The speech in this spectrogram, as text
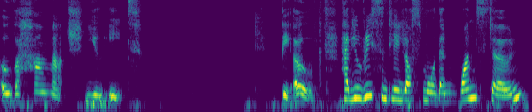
over how much you eat? The O. Have you recently lost more than one stone,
